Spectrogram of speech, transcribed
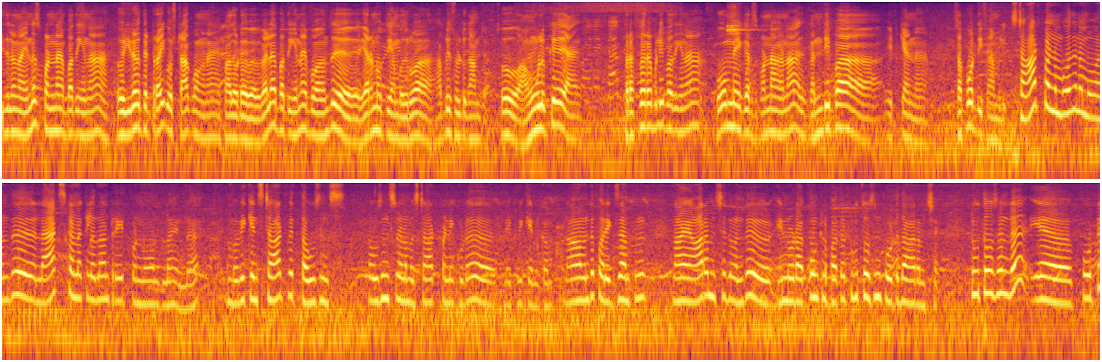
இதில் நான் இன்வெஸ்ட் பண்ணேன் பார்த்தீங்கன்னா ஒரு இருபத்தெட்டு ரூபாய்க்கு ஒரு ஸ்டாக் வாங்கினேன். இப்போ அதோட விலை பார்த்தீங்கன்னா இப்போ வந்து இரநூத்தி ஐம்பது ரூபா அப்படின்னு சொல்லிட்டு காமிச்சேன் ஸோ அவங்களுக்கு ப்ரெஃபரபிளி பார்த்தீங்கன்னா ஹோம் மேக்கர்ஸ் பண்ணாங்கன்னா கண்டிப்பாக it can support the family start பண்ணும்போது நம்ம வந்து லேக்ஸ் கணக்கில் தான் ட்ரேட் பண்ணுவோம்லாம் இல்லை. நம்ம we can start with thousands தௌசண்ட்ஸில் நம்ம ஸ்டார்ட் பண்ணி கூட லைக் we கேன் கம் நான் வந்து ஃபார் எக்ஸாம்பிள் நான் ஆரம்பித்தது வந்து என்னோடய அக்கௌண்ட்டில் பார்த்தா டூ தௌசண்ட் போட்டு தான் ஆரம்பித்தேன் டூ தௌசண்டில் போட்டு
